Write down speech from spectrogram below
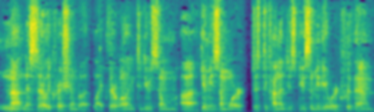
not necessarily Christian, but like they're willing to do some, uh, give me some work just to kind of just do some media work for them.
